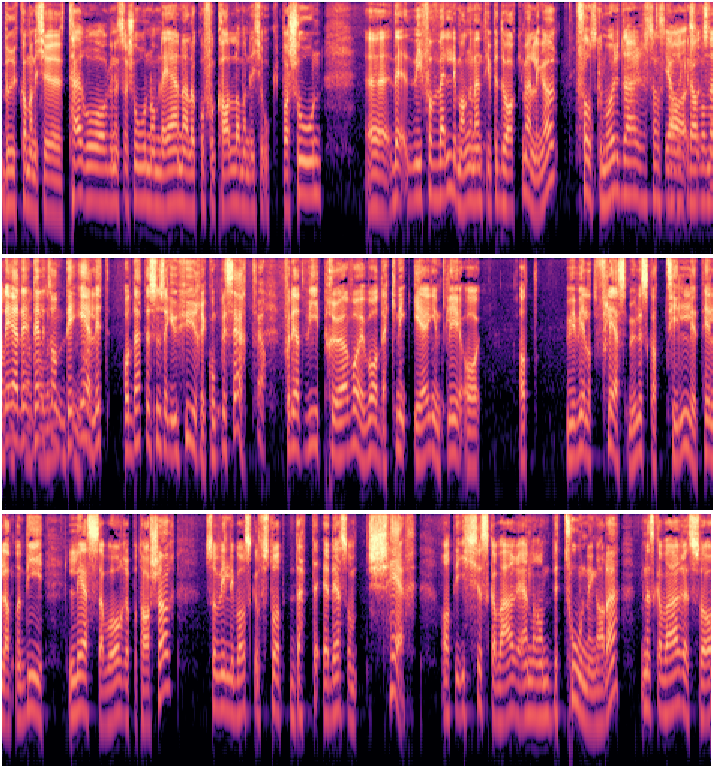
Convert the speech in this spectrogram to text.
bruker man ikke terrororganisasjon om det ene, eller hvorfor kaller man det ikke okkupasjon? Eh, Det, vi får veldig mange av den type tilbakemeldinger. Folkemord er sånn Ja, krav om så så det, er, det, det er litt sånn, det er litt Og dette syns jeg er uhyre komplisert. Ja. Fordi at vi prøver i vår dekning egentlig å At vi vil at flest mulig skal ha tillit til at når de leser våre reportasjer, så vil de bare skal forstå at dette er det som skjer. Og at det ikke skal være en eller annen betoning av det, men det skal være så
